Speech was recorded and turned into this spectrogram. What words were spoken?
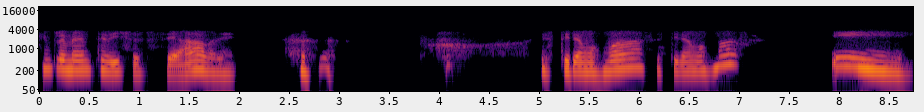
Simplemente dices, se abre. estiramos más, estiramos más y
